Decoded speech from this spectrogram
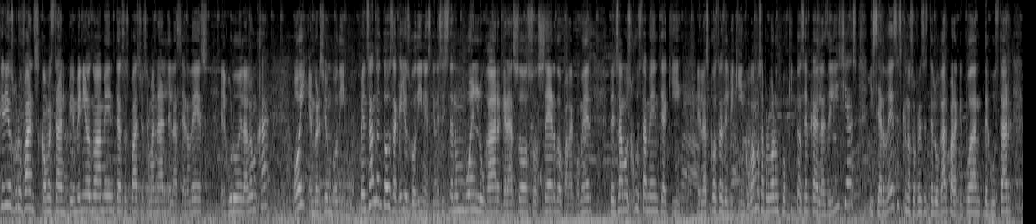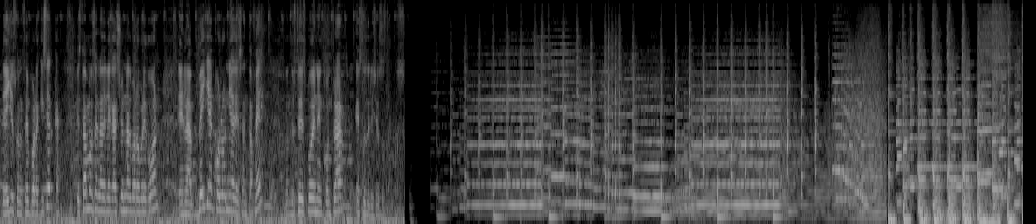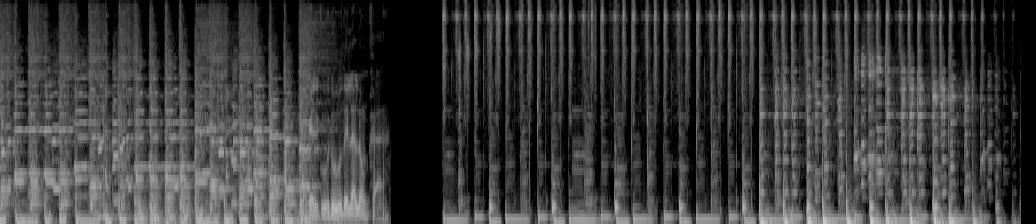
queridos gurú fans, ¿cómo están? Bienvenidos nuevamente a su espacio semanal de la cerdez, el gurú de la lonja. Hoy en versión Godín. Pensando en todos aquellos godines que necesitan un buen lugar grasoso, cerdo para comer, pensamos justamente aquí, en las costas del Vikingo. Vamos a probar un poquito acerca de las delicias y cerdeces que nos ofrece este lugar para que puedan degustar de ellos cuando estén por aquí cerca. Estamos en la delegación Álvaro Obregón, en la bella colonia de Santa Fe, donde ustedes pueden encontrar estos deliciosos tacos. De la lonja.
